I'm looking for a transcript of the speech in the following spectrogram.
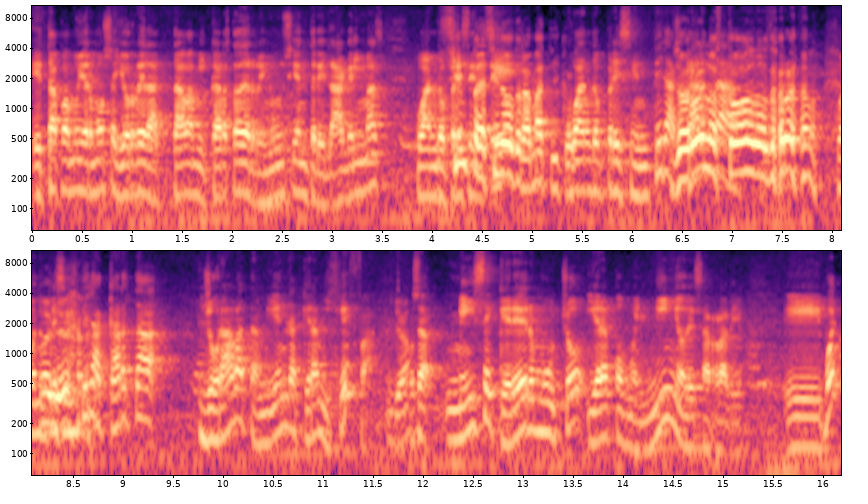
etapa muy hermosa. Yo redactaba mi carta de renuncia entre lágrimas cuando Siempre presenté... ha sido dramático, ¿no? Cuando presenté la Lloró carta... los todos. lloró Cuando bien. presenté la carta, lloraba también la que era mi jefa. Ya. O sea, me hice querer mucho y era como el niño de esa radio. Y bueno,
